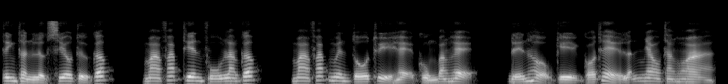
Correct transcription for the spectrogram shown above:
Tinh thần lực siêu tử cấp, ma pháp thiên phú lang cấp, ma pháp nguyên tố thủy hệ cùng băng hệ, đến hậu kỳ có thể lẫn nhau thăng hoa,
